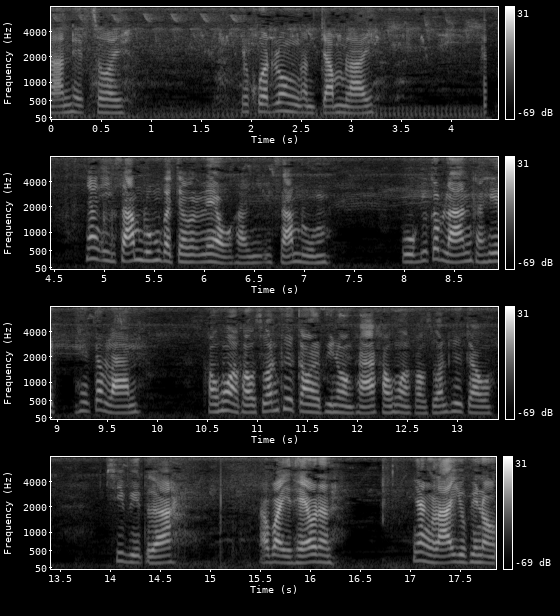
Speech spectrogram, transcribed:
ร้านเห็ดซอยจะขวดลงอันจำหลาย ยังอีกสามหลุมก็จะแล้วค่ะ อีกสามหลุม ปลูกอยู่กับหลานค่ะเฮ็ดเฮ็ดกับหลาน เขาหัวเขาสวนคือเก่าพี่น้องค่ะ เขาหัวเขาสวนคือเก่าชีวิตเหลือเอาใบแถวนั่นยังหลายอยู่พี่น้อง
